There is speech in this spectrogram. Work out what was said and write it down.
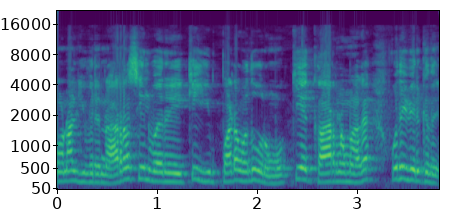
போனால் இவரின் அரசியல் வருகைக்கு இப்படம் வந்து ஒரு முக்கிய காரணமாக உதவி இருக்குது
